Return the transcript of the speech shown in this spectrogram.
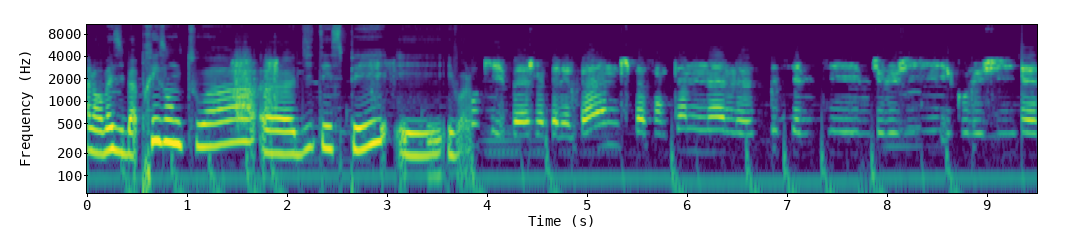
Alors vas-y, bah présente-toi, euh, dis tes spé et, et voilà. Ok, bah, je m'appelle Alban, je passe en terminale spécialité biologie, écologie, euh,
